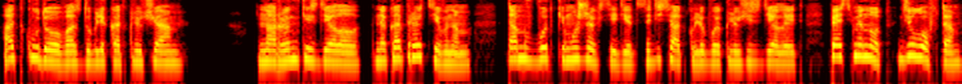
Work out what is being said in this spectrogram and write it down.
Откуда у вас дубликат ключа? На рынке сделал, на кооперативном. Там в будке мужик сидит, за десятку любой ключ сделает. Пять минут, делов-то.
